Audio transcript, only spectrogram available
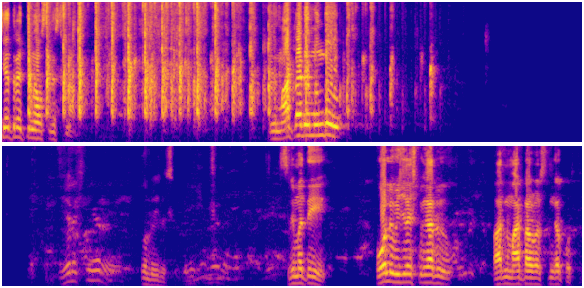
చేతులెత్తి నమస్కరిస్తున్నాను నేను మాట్లాడే ముందు శ్రీమతి పోలు విజయలక్ష్మి గారు వారిని మాట్లాడవలసిందిగా కోరుతున్నాను.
